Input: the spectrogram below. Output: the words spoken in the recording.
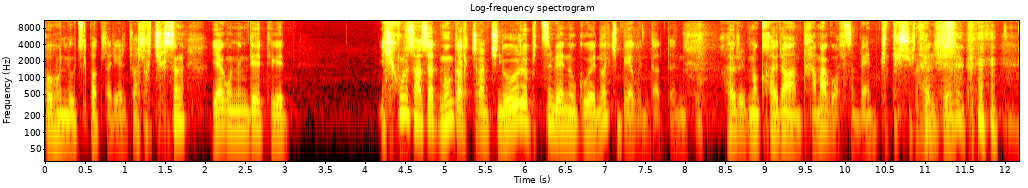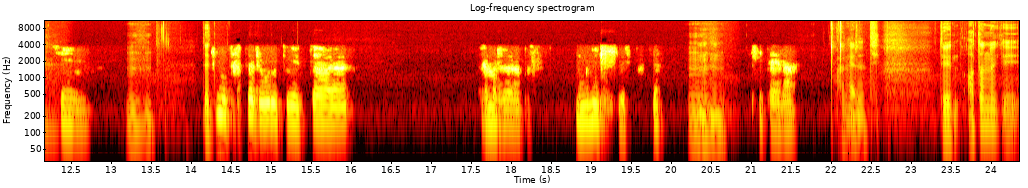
хувь хүний үзэл бодлоор ярьж болох ч гэсэн яг үнэндээ тэгээд их хүн сонсоод мөнгө олж байгаа юм чинь өөрөө битсэн байх үгүй вэ? Нүн ч яг үндэ одоо 2020 онд хамаагүй болсон байна гэдэг шиг тийм. Тийм. тийм Мгм. тийм зах зээл өөрөө тэгээд аа, амар аа, бас мөнгөний л хэлсэн тийм Мгм. чи таараа Харин тийм. Тэгээд одоо нэг э,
